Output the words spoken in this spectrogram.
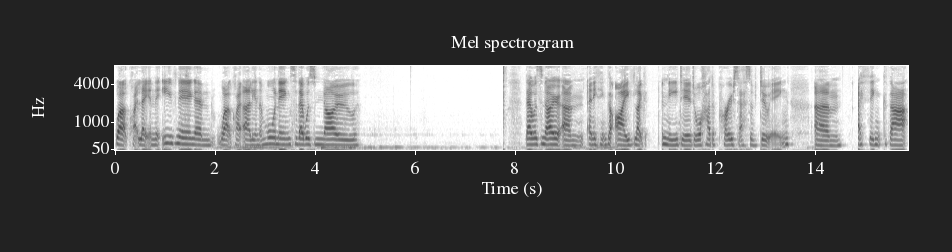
work quite late in the evening and work quite early in the morning, so there was no there was no um, anything that I like needed or had a process of doing. Um, I think that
